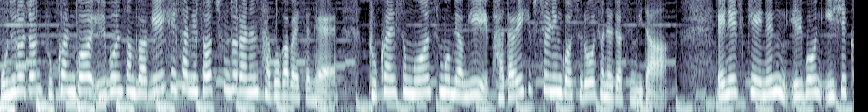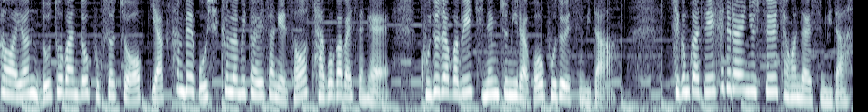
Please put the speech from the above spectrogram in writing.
오늘 오전 북한과 일본 선박이 해상에서 충돌하는 사고가 발생해 북한 승무원 20명이 바다에 휩쓸린 것으로 전해졌습니다. NHK는 일본 이시카와현 노토반도 북서쪽 약 350km 이상에서 사고가 발생해 구조 작업이 진행 중이라고 보도했습니다. 지금까지 헤드라인 뉴스 정원나였습니다.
